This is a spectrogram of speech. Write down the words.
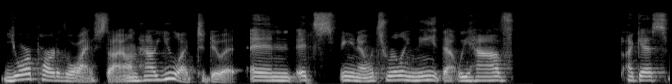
your part of the lifestyle and how you like to do it. And it's, you know, it's really neat that we have I guess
